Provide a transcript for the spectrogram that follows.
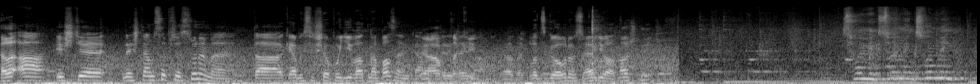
Hele a ještě, než tam se přesuneme, tak já bych se šel podívat na bazén, kam, Já který tady taky, máme. já taky. Let's go, jdeme se podívat. Máš klíč? Swimming, swimming, swimming.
